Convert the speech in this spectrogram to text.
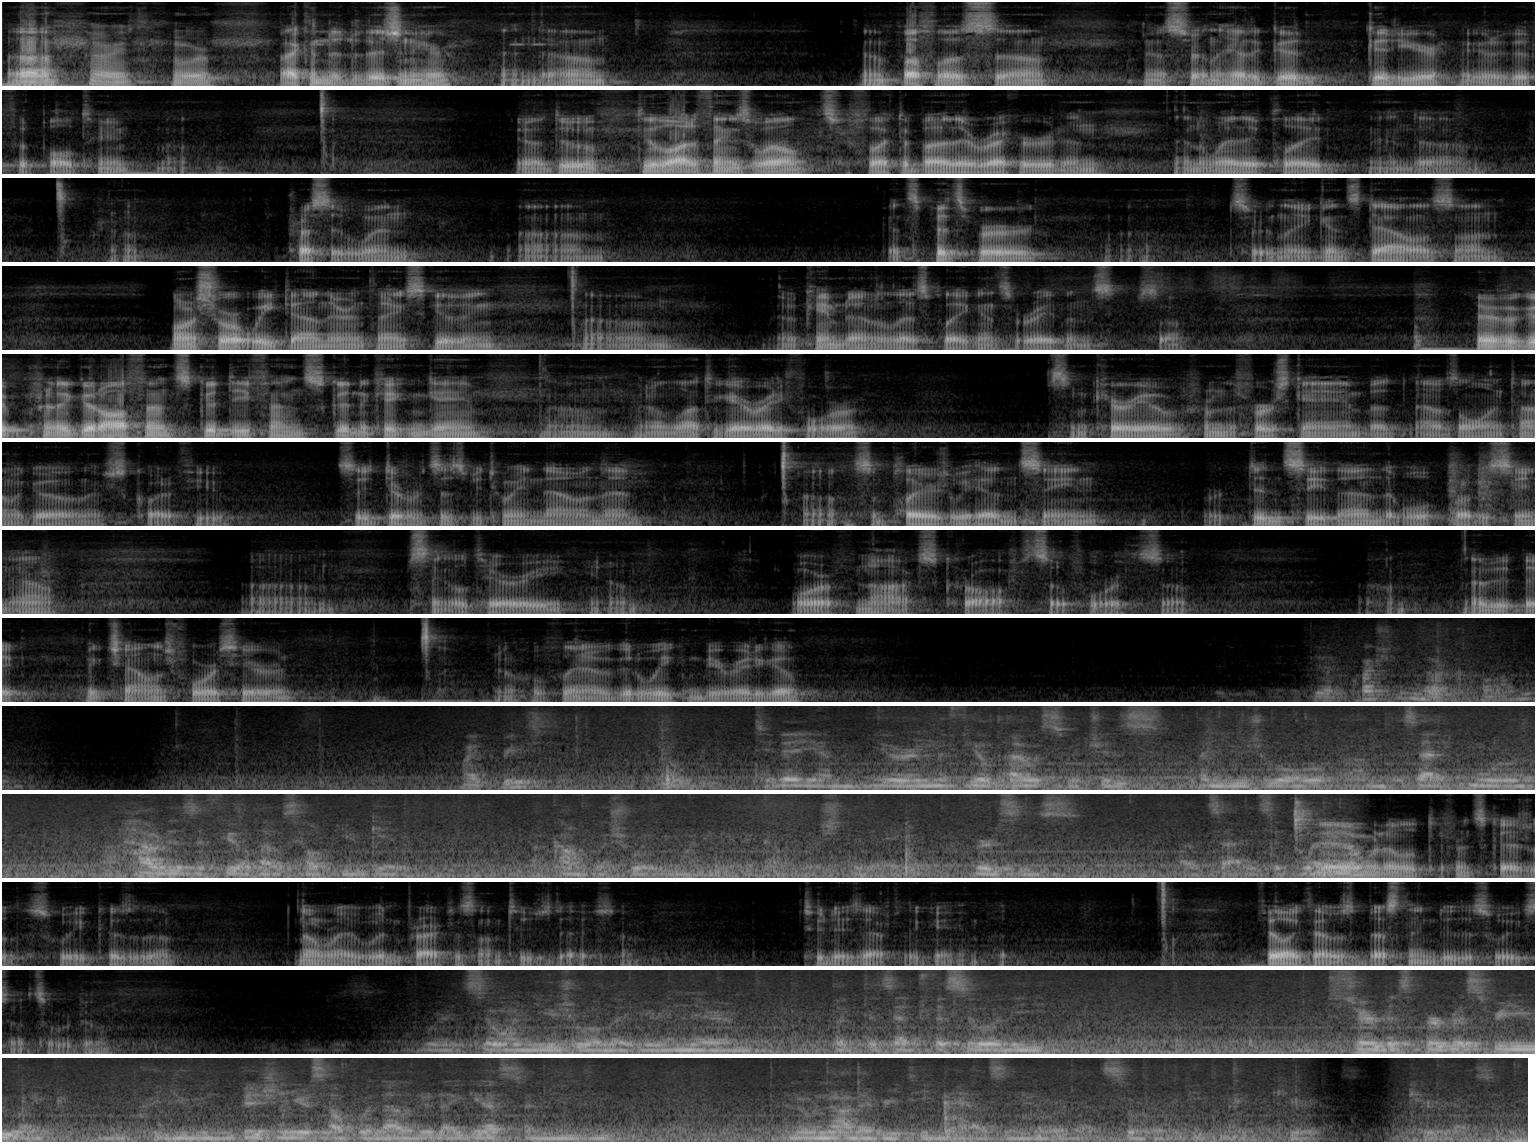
Uh, all right, we're back in the division here, and um, you know, Buffalo's uh, you know, certainly had a good good year. They got a good football team. Uh, you know, do do a lot of things well. It's reflected by their record and, and the way they played, and um, you know, impressive win um, against Pittsburgh. Uh, certainly against Dallas on on a short week down there in Thanksgiving. Um, you know, came down to the last play against the Ravens, so. They have a good, really good offense, good defense, good in the kicking game. Um, you know, a lot to get ready for. Some carryover from the first game, but that was a long time ago. And there's quite a few say differences between now and then. Uh, some players we hadn't seen or didn't see then that we'll probably see now. Um, Singletary, you know, or if Knox, Kroft, so forth. So um, that'll be a big, big challenge for us here, and you know, hopefully have a good week and be ready to go. If you have questions, I'll call them. Mike Reiss? Today, um, you're in the field house, which is unusual. Um, is that more, uh, how does the field house help you get, accomplish what you want to get accomplished today versus outside? Is it Yeah, weather? we're in a little different schedule this week because of the, normally I wouldn't practice on Tuesday, so two days after the game, but I feel like that was the best thing to do this week, so that's what we're doing. Where it's so unusual that you're in there, like, does that facility serve its purpose for you? Like, could you envision yourself without it, I guess? I mean, I know not every team has indoor, that sort of piqued my curiosity.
